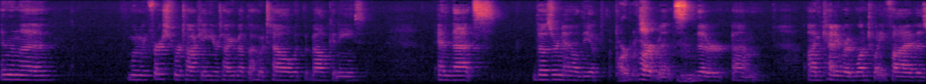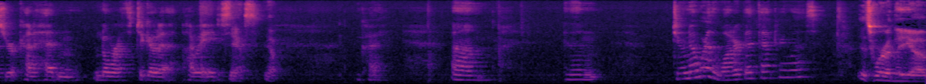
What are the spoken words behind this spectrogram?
And then the when we first were talking, you were talking about the hotel with the balconies, and that's those are now the Apartments. apartments Mhm. that are um, on County Road 125 as you're kind of heading north to go to Highway 86. Yeah. Okay. Um, and then, do you know where the waterbed factory was? It's where the uh,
